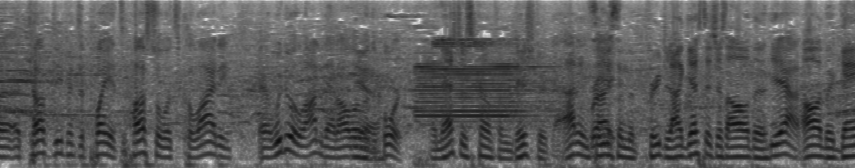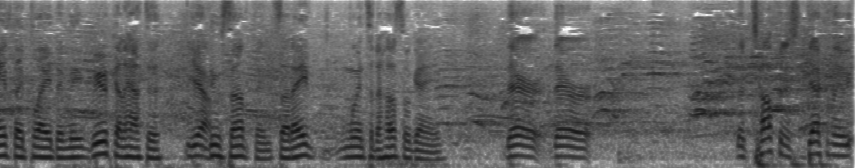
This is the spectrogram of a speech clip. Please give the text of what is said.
a, a tough defensive play, it's hustle, it's colliding. And we do a lot of that all over the court. And that's just come from district. I didn't see this in the pre. I guess it's just all the Yeah. all the games they played that we, we were gonna have to Yeah. do something. So they went to the hustle game. They're, they're, the toughness definitely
